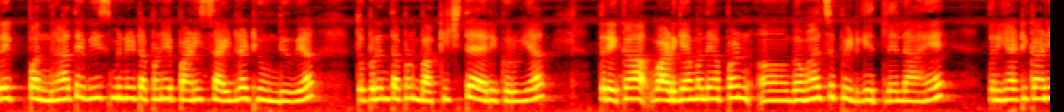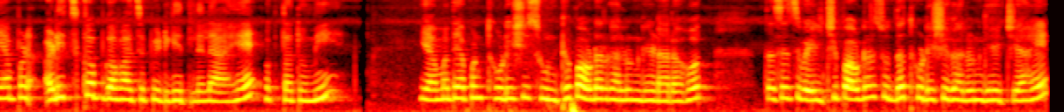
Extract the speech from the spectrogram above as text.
तर एक पंधरा ते वीस मिनिट आपण हे पाणी साईडला ठेवून देऊया. तोपर्यंत आपण बाकीची तयारी करूया. तर एका वाडग्यामध्ये आपण गव्हाचं पीठ घेतलेलं आहे. तर ह्या ठिकाणी आपण अडीच कप गव्हाचं पीठ घेतलेलं आहे. बघता तुम्ही? यामध्ये आपण थोडीशी सुंठ पावडर घालून घेणार आहोत. तसेच वेलची पावडरसुद्धा थोडीशी घालून घ्यायची आहे.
